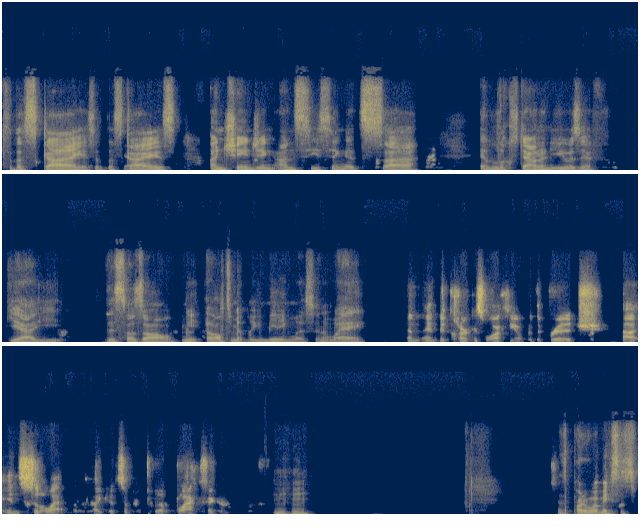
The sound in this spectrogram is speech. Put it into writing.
to the sky. Is it the sky yeah. is unchanging, unceasing? It's, uh, it looks down on you as if, yeah, you, this is all me- ultimately meaningless in a way. And, and the clerk is walking over the bridge uh, in silhouette, like it's a, a black figure. Mm-hmm. That's part of what makes this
